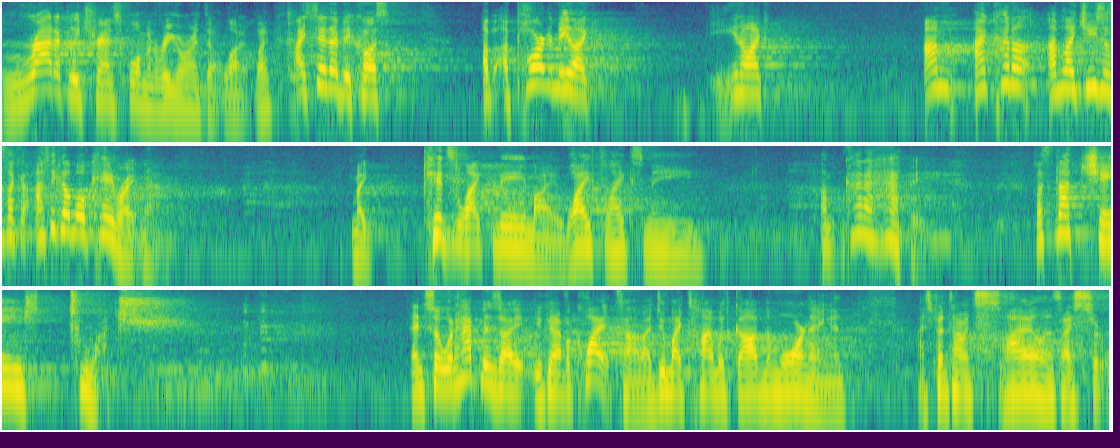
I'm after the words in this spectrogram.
radically transform and reorient that life. Like, I say that because a, a part of me, like, you know, like, I'm, I kind of, I'm like Jesus, like, I think I'm okay right now. My kids like me, my wife likes me. I'm kind of happy. Let's not change too much. And so what happens, I, you can have a quiet time. I do my time with God in the morning, and I spend time in silence. I serve.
